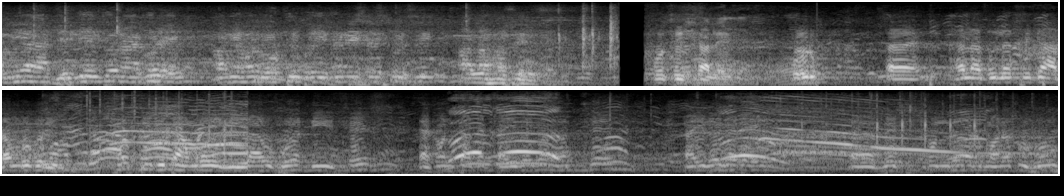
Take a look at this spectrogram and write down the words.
আমি আর দীর্ঘায়িত না করে আমি আমার বক্তব্য এখানে শেষ করছি। আল্লাহ হাফেজ। পঁচিশ সালে। ওর খেলাধুলা থেকে আরম্ভ করি সব আমরা এগিয়ে উপহার দিয়েছে। এখন তাদের চাহিদা হচ্ছে। চাহিদা বেশ সুন্দর মানে উপভোগ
